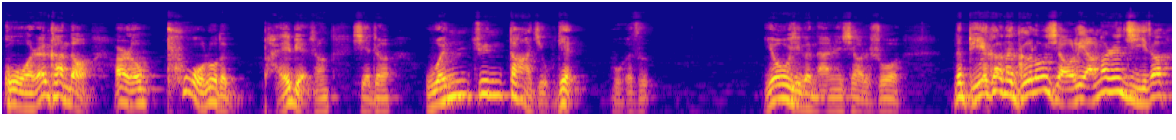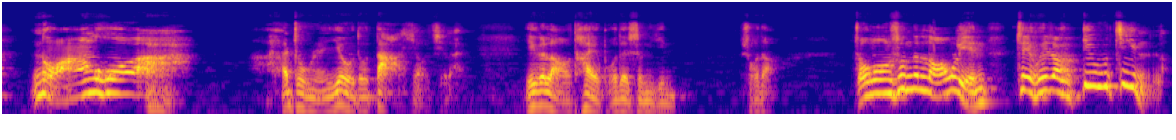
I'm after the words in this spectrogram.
果然看到二楼破落的牌匾上写着“文君大酒店”五个字。又一个男人笑着说：“那别看那阁楼小，两个人挤着暖和啊！”众人又都大笑起来。一个老太婆的声音说道：“周孙的老脸这回让丢尽了。”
